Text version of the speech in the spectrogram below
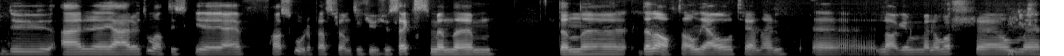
du er Jeg er automatisk eh, Jeg har skoleplass fram til 2026, men um, den, eh, den avtalen jeg og treneren uh, lager mellom oss uh, om uh,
